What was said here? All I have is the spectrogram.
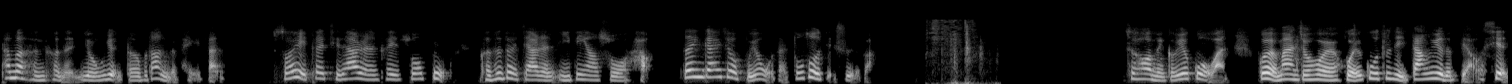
他们很可能永远得不到你的陪伴。所以对其他人可以说不，可是对家人一定要说好。这应该就不用我再多做解释了吧？最后每个月过完，龟尔曼就会回顾自己当月的表现，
